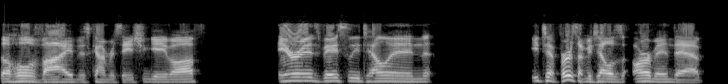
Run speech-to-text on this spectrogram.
the whole vibe this conversation gave off. Eren's basically telling, he t- first off he tells Armin that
